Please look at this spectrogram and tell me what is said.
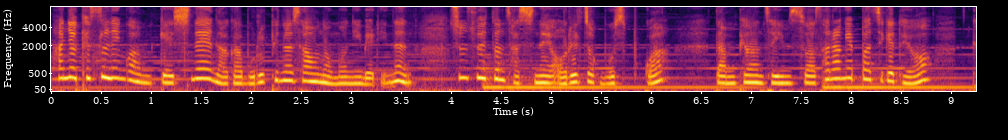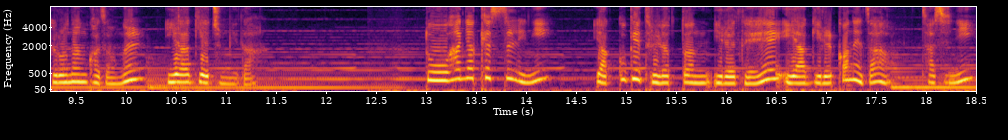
한여 캐슬린과 함께 시내에 나가 모르핀을 사온 어머니 메리는 순수했던 자신의 어릴 적 모습과 남편 제임스와 사랑에 빠지게 되어 결혼한 과정을 이야기해 줍니다. 또 한여 캐슬린이 약국에 들렸던 일에 대해 이야기를 꺼내자 자신이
